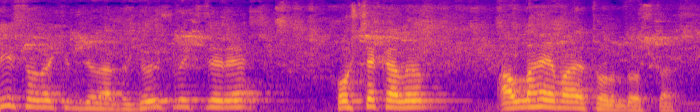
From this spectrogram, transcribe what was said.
Bir sonraki videolarda görüşmek üzere. Hoşçakalın. Allah'a emanet olun dostlar.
